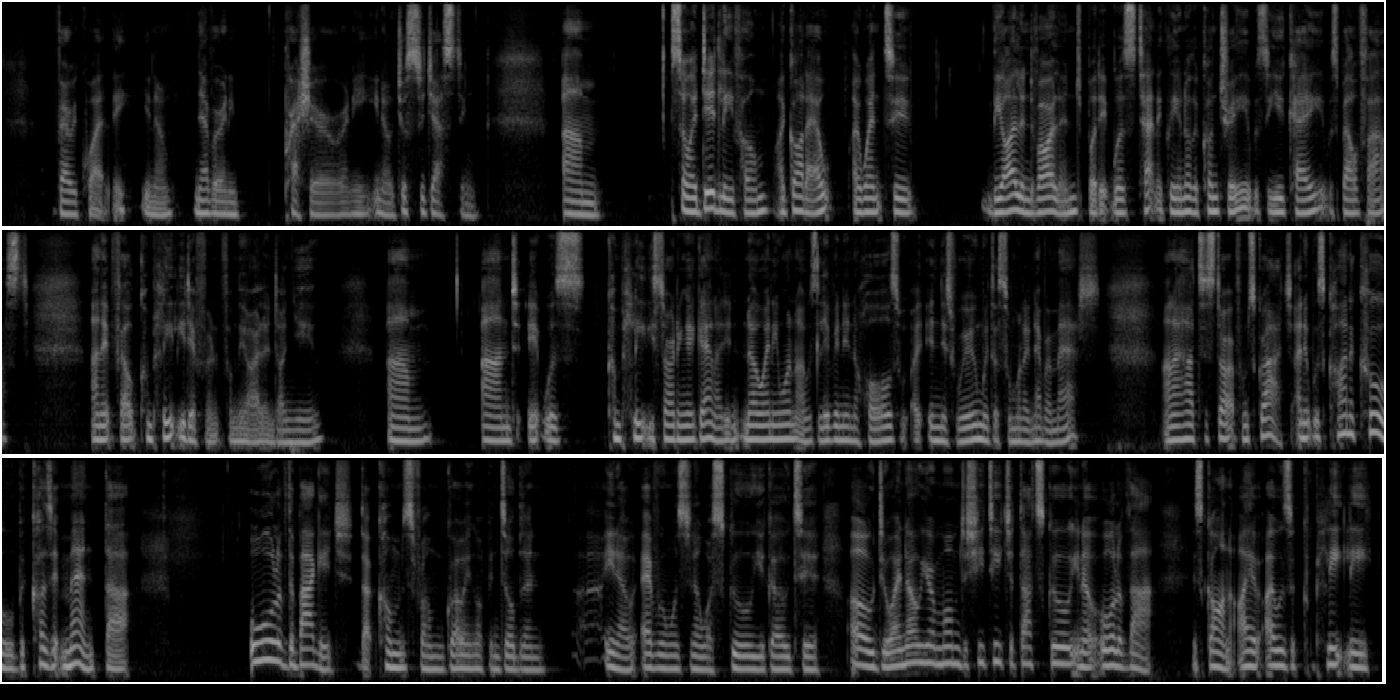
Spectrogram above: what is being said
very quietly, you know, never any pressure or any, you know, just suggesting. Um so I did leave home. I got out. I went to the island of Ireland, but it was technically another country. It was the UK, it was Belfast, and it felt completely different from the Ireland I knew. Um, and it was completely starting again. I didn't know anyone. I was living in halls uh, in this room with someone I'd never met, and I had to start from scratch. And it was kind of cool because it meant that all of the baggage that comes from growing up in Dublin you know, everyone wants to know what school you go to. Oh, do I know your mum? Does she teach at that school? You know, all of that is gone. I, I was a completely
